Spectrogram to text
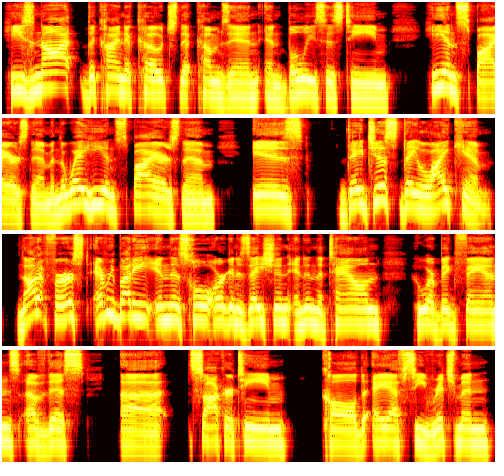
He's not the kind of coach that comes in and bullies his team. He inspires them. And the way he inspires them is they just, they like him. Not at first. Everybody in this whole organization and in the town who are big fans of this uh, soccer team called AFC Richmond,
